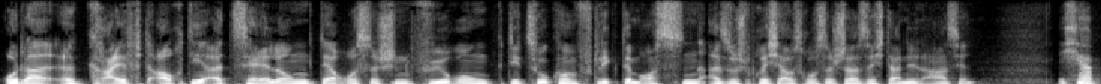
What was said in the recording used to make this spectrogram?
oder äh, greift auch die Erzählung der russischen Führung, die Zukunft liegt im Osten, also sprich aus russischer Sicht dann in Asien? Ich habe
